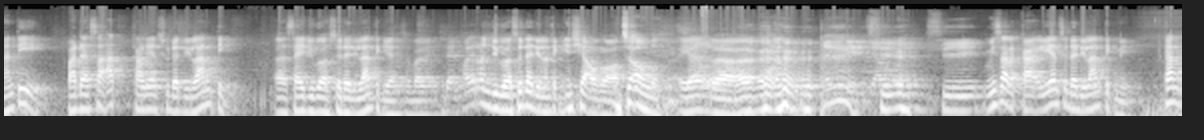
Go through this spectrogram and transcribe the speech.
nanti pada saat kalian sudah dilantik eh, saya juga sudah dilantik ya sebagai dan Khairon juga sudah dilantik insya Allah. Insya Allah. Ya, eh, si, si, misal kalian sudah dilantik nih, kan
